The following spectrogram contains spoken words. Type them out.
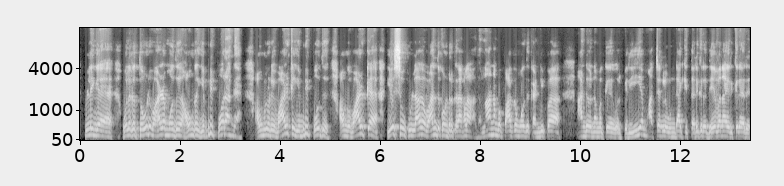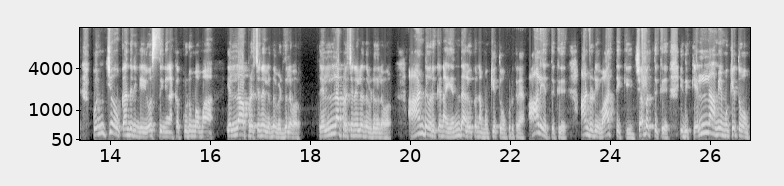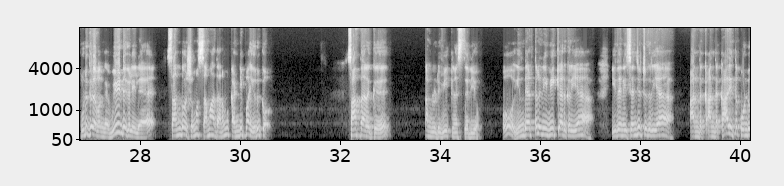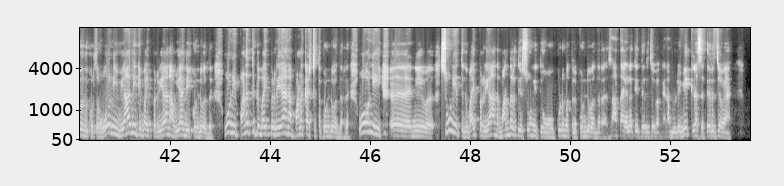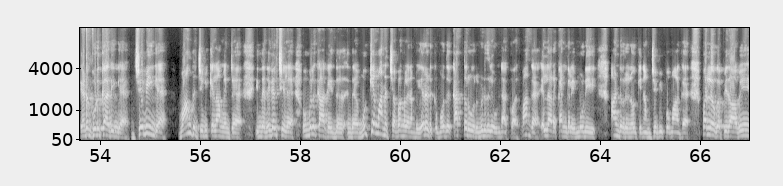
பிள்ளைங்க உலகத்தோடு வாழும்போது அவங்க எப்படி போறாங்க? அவங்களுடைய வாழ்க்கை எப்படி போகுது? அவங்க வாழ்க்கை இயேசுக்குள்ளாக வாழ்ந்து கொண்டிருக்கிறாங்களா? அதெல்லாம் நம்ம பார்க்கும்போது கண்டிப்பா ஆண்டவர் நமக்கு ஒரு பெரிய மாற்றங்களை உண்டாக்கி தருகிற தேவனா இருக்கிறாரு. கொஞ்சம் உட்காந்து நீங்க யோசித்தீங்கன்னாக்கா குடும்பமா எல்லா பிரச்சனையிலேருந்து விடுதலை வரும். எல்லா பிரச்சனையிலும் இந்த விடுதலை வரும். ஆண்டவருக்கு நான் எந்த அளவுக்கு நான் முக்கியத்துவம் கொடுக்குறேன்? ஆலயத்துக்கு ஆண்டுடைய வார்த்தைக்கு ஜபத்துக்கு இதுக்கு எல்லாமே முக்கியத்துவம் கொடுக்குறவங்க வீடுகளில சந்தோஷமும் சமாதானமும் கண்டிப்பா இருக்கும். சாத்தானுக்கு நம்மளுடைய வீக்னஸ் தெரியும். ஓ இந்த இடத்துல நீ வீக்கா இருக்கிறியா? இதை நீ செஞ்சுட்டு இருக்கிறியா? அந்த அந்த காரியத்தை கொண்டு வந்து கொடுத்துரும் ஓ நீ வியாதிக்கு பயப்படுறியா? நான் வியாதியை கொண்டு வந்துடுறேன். ஓ நீ பணத்துக்கு பயப்படுறியா? நான் பண கஷ்டத்தை கொண்டு வந்துடுறேன். ஓ நீ நீ சூனியத்துக்கு பயப்படுறியா? அந்த மந்திரத்தையும் சூனியத்தையும் உன் குடும்பத்துல கொண்டு வந்துடுறேன். சாத்தா எல்லாத்தையும் தெரிஞ்சவங்க நம்மளுடைய வீக்னஸை தெரிஞ்சவன். இடம் கொடுக்காதீங்க. ஜெபிங்க. வாங்க ஜெபிக்கலாம் என்ற இந்த நிகழ்ச்சியில உங்களுக்காக இந்த இந்த முக்கியமான ஜபங்களை நம்ம ஏறெடுக்கும் போது கத்தர் ஒரு விடுதலை உண்டாக்குவார். வாங்க எல்லாரும் கண்களை மூடி ஆண்டவரை நோக்கி நாம் ஜெபிப்போமாக. பரலோக பிதாவே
